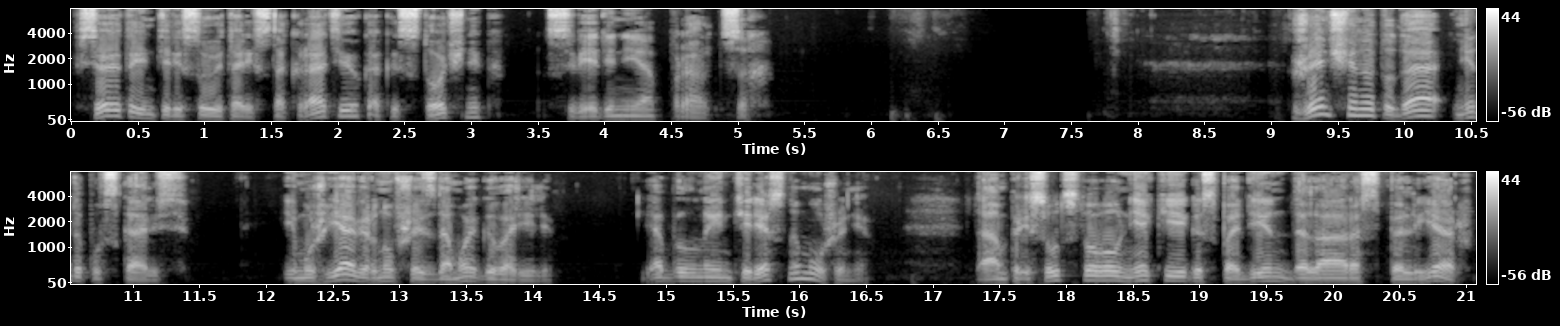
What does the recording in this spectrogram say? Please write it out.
Все это интересует аристократию как источник сведений о працах. Женщины туда не допускались, и мужья, вернувшись домой, говорили. Я был на интересном ужине. Там присутствовал некий господин де ла Распельер.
